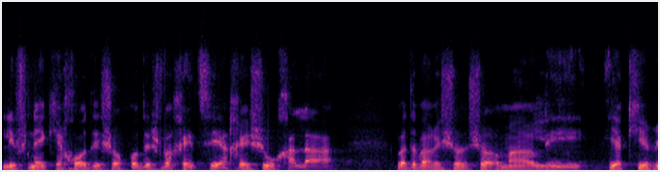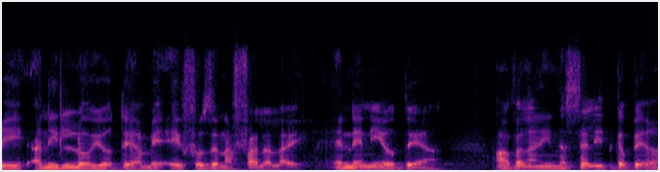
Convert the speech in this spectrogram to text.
לפני כחודש או חודש וחצי אחרי שהוא חלה והדבר הראשון שהוא אמר לי, יקירי, אני לא יודע מאיפה זה נפל עליי, אינני יודע, אבל אני אנסה להתגבר.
